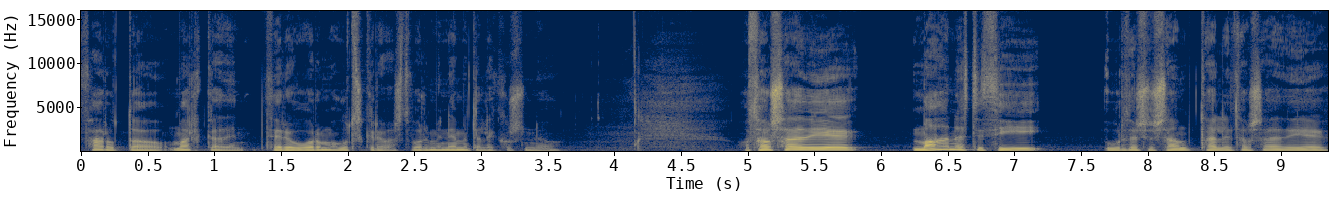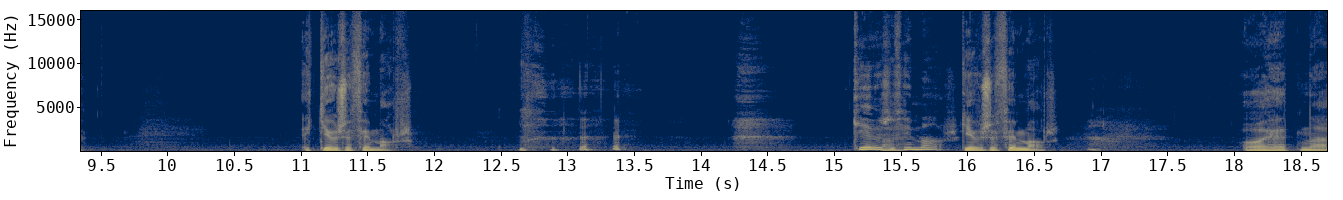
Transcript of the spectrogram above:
fara út á markaðin þegar við vorum að útskrifast, vorum í nefndaleikursinu og, og þá sagði ég man eftir því úr þessu samtali þá sagði ég ég gefur þessu fimm ár gefur þessu fimm ár gefur þessu fimm ár Já. og hérna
